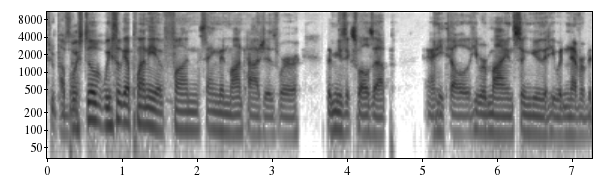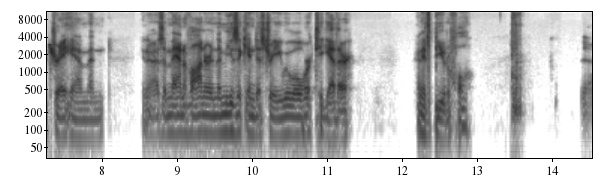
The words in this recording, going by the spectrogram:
Two percent. Uh, we still we still get plenty of fun Sangmin montages where the music swells up and he tell he reminds Seung Yu that he would never betray him, and you know, as a man of honor in the music industry, we will work together, and it's beautiful. Yeah.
